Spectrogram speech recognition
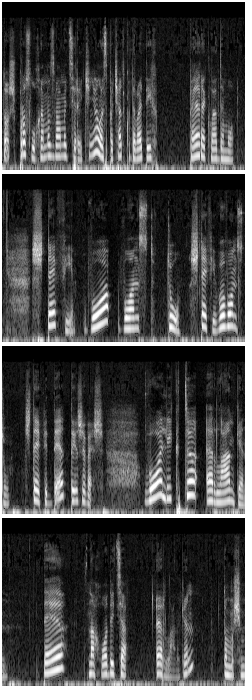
Тож, прослухаємо з вами ці речення, але спочатку давайте їх перекладемо. Штефі, wo wohnst du? Штефі, wo wohnst du? Штефі, де ти живеш? Wo liegt Erlangen? Де знаходиться Erlangen? Тому що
